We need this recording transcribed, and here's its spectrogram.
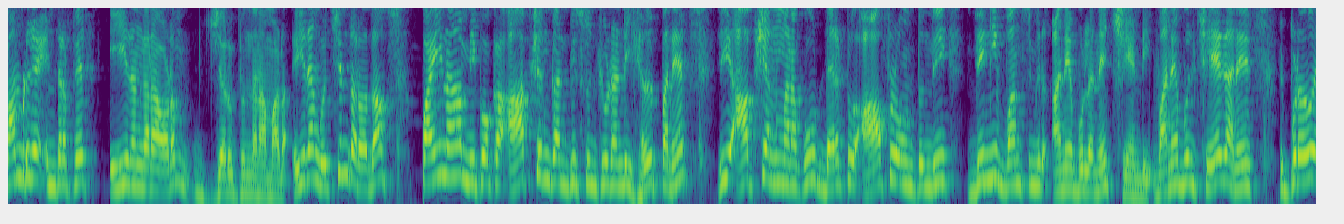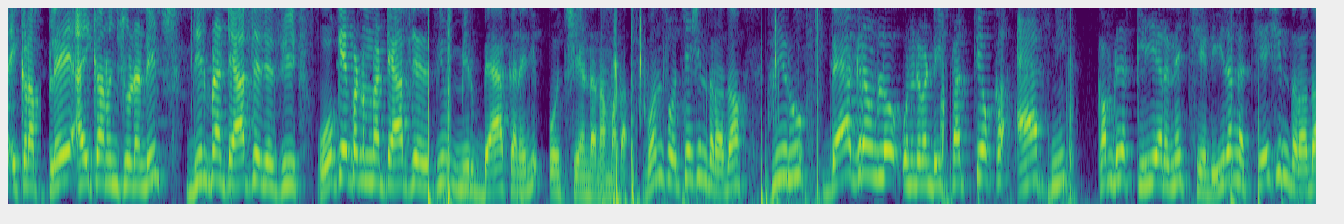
కాంప్యూటర్గా ఇంటర్ఫేస్ ఈ విధంగా రావడం జరుగుతుందన్నమాట. ఈ విధంగా వచ్చిన తర్వాత పైన మీకు ఒక ఆప్షన్ కనిపిస్తుంది చూడండి. హెల్ప్ అనే. ఈ ఆప్షన్ మనకు డైరెక్ట్ ఆఫ్లో ఉంటుంది. దీన్ని వన్స్ మీరు అనేబుల్ అనేది చేయండి. అనేబుల్ చేయగానే ఇప్పుడు ఇక్కడ ప్లే ఐకాన్ చూడండి. దీనిపైన ట్యాప్ చేసేసి ఓకే బటన్ ట్యాప్ చేసేసి మీరు బ్యాక్ అనేది వచ్చేయండి అనమాట వన్స్ వచ్చేసిన తర్వాత మీరు బ్యాక్గ్రౌండ్లో ఉన్నటువంటి ప్రతి ఒక్క యాప్ని కంప్లీట్గా క్లియర్ అనేది చేయండి. ఈ విధంగా చేసిన తర్వాత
